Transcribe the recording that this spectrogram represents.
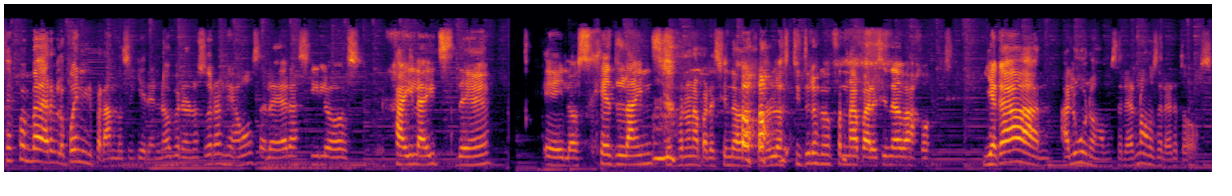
ustedes pueden ver, lo pueden ir parando si quieren, ¿no? Pero nosotros le vamos a leer así los highlights de eh, los headlines que fueron apareciendo abajo, ¿no? los títulos que fueron apareciendo abajo. Y acá van, algunos vamos a leer, no vamos a leer todos.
